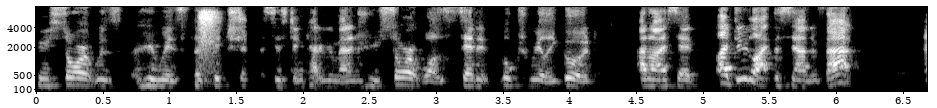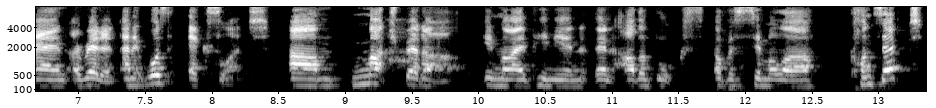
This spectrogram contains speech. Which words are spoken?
who saw it was, who is the fiction assistant category manager, who saw it was, said it looked really good. And I said, I do like the sound of that. And I read it, and it was excellent. Um, much better, in my opinion, than other books of a similar concept.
